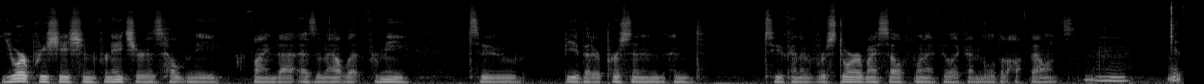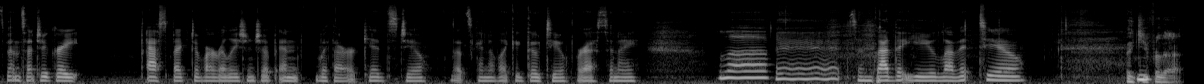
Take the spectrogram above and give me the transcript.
your appreciation for nature has helped me find that as an outlet for me to be a better person and to kind of restore myself when I feel like I'm a little bit off balance. Mm-hmm. It's been such a great aspect of our relationship and with our kids too. That's kind of like a go to for us, and I love it. So I'm glad that you love it too. Thank you for that.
